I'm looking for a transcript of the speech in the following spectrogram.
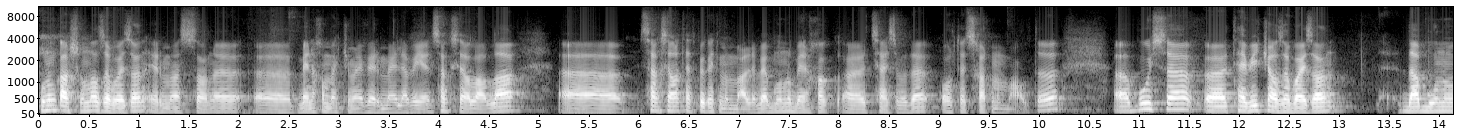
Bunun qarşılığında Azərbaycan Ermənistanı beynəlxalq məhkəməyə verməklə və yəni sanksiyalarla sanksiyalar tətbiq etməməlidir və bunu beynəlxalq çərçivədə ortaya çıxartmamalıdır. Bu isə təbii ki, Azərbaycan da bunu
